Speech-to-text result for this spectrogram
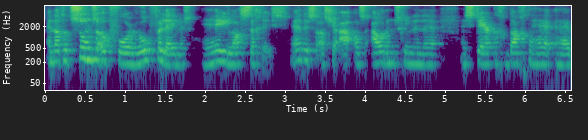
En dat het soms ook voor hulpverleners heel lastig is. Hè? Dus als je als ouder misschien een, eh, een sterke gedachte he,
